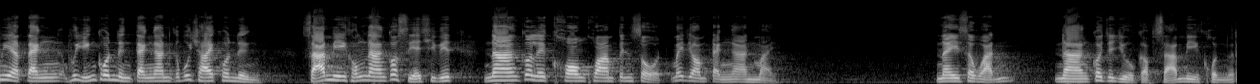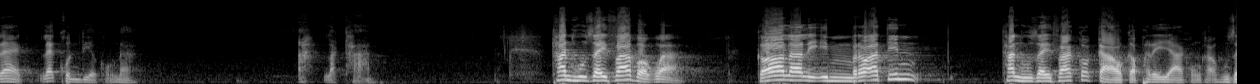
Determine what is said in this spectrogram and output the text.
เนี่ยแต่งผู้หญิงคนหนึ่งแต่งงานกับผู้ชายคนหนึ่ง สามีของนางก็เสียชีวิต นางก็เลยครองความเป็นโสด ไม่ยอมแต่งงานใหม่ ในสวรรค์นางก็จะอยู่กับสามีคนแรกและคนเดียวของนางอะหลักฐาน ท่านฮุไซฟ้าบอกว่ากอลาลิอิมรอติน ท่านฮุไซฟ้าก็กล่าวกับภรรยาของเขาฮุไซ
